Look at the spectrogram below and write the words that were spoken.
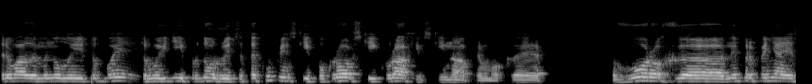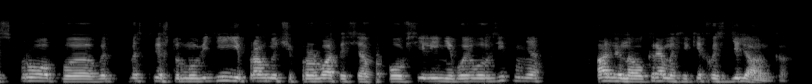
тривали минулої доби. Штурмові дії продовжуються. Це Купінський, Покровський, Курахівський напрямок. Е, Ворог е, не припиняє спроб вести штурмові дії, прагнучи прорватися по всій лінії бойового зіткнення, а не на окремих якихось ділянках.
